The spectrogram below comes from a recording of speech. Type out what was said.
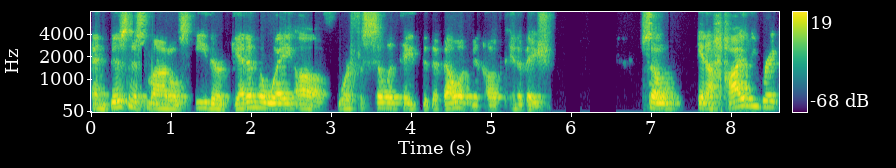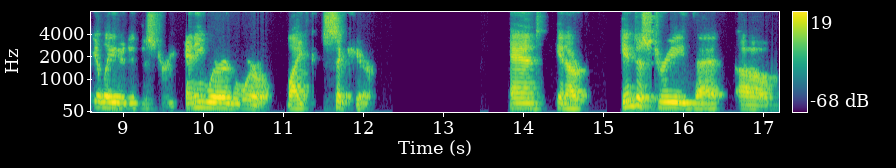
and business models either get in the way of or facilitate the development of innovation. So, in a highly regulated industry anywhere in the world, like sick care, and in an industry that um,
